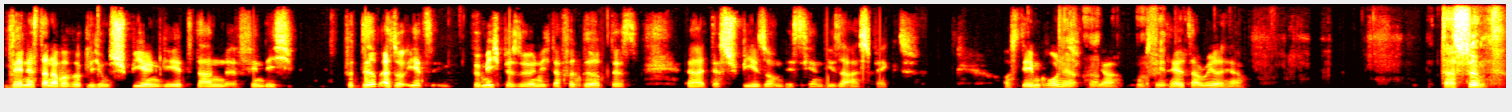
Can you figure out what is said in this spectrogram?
Wenn es dann aber wirklich ums Spielen geht, dann finde ich, verdirbt, also jetzt für mich persönlich, da verdirbt es äh, das Spiel so ein bisschen, dieser Aspekt. Aus dem Grund, ja, ja, ja Tales are real her. Das stimmt,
